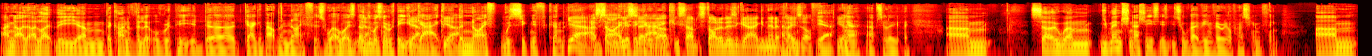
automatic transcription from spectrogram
And I, I like the um, the kind of the little repeated uh, gag about the knife as well. well Yeah. There wasn't a repeated Yeah, gag, yeah. but the knife was significant. Yeah, it absolutely. started We as a set it up. Started, as a gag and then it and pays then- off. Yeah, yeah, absolutely. Um, so um, you mentioned actually you, you talk about being very operatic and everything. Um,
